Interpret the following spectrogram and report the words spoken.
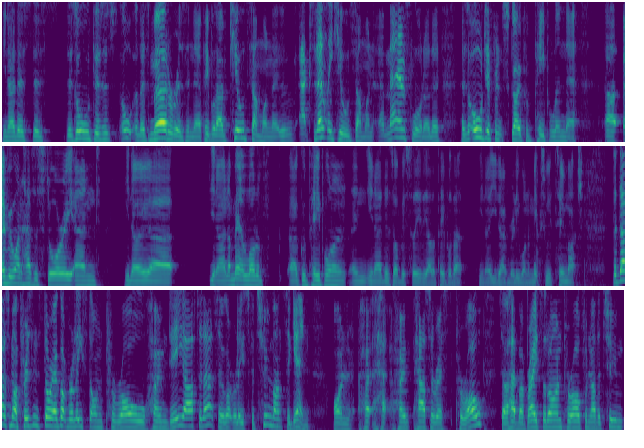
you know, there's there's there's all there's all, there's murderers in there, people that have killed someone, accidentally killed someone, manslaughter. There's all different scope of people in there. Uh, everyone has a story, and you know, uh, you know, and I met a lot of uh, good people, and, and you know, there's obviously the other people that you know you don't really want to mix with too much. But that was my prison story. I got released on parole home D after that, so I got released for two months again on home house arrest parole. So I had my bracelet on, parole for another two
